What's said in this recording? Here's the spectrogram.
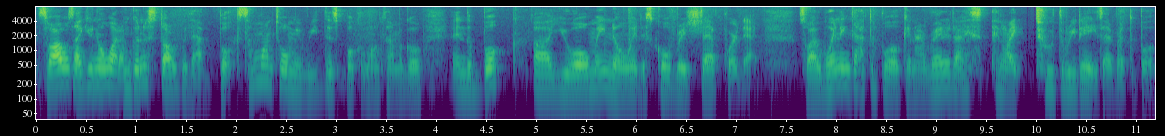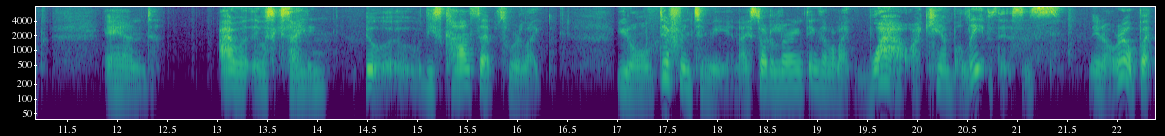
So I was like, you know what? I'm gonna start with that book. Someone told me read this book a long time ago, and the book, uh, you all may know it, is called Rich Dad Poor Dad. So I went and got the book, and I read it. I in like two three days. I read the book, and I was it was exciting. It, these concepts were like, you know, different to me, and I started learning things. I was like, wow, I can't believe this is you know real. But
